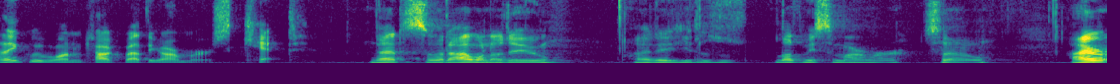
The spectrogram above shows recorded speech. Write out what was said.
I think we want to talk about the armorer's kit. That's what I want to do. I do love me some armor. So, I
